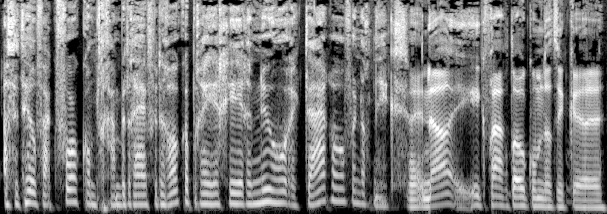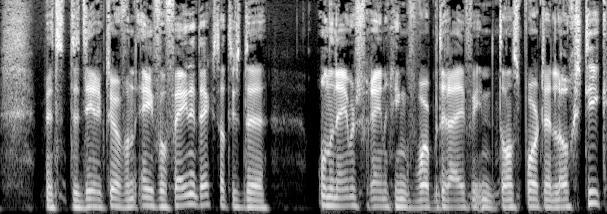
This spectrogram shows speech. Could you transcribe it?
als het heel vaak voorkomt, gaan bedrijven er ook op reageren. Nu hoor ik daarover nog niks. Nee, nou, ik vraag het ook omdat ik uh, met de directeur van Evo Venedex, dat is de ondernemersvereniging voor bedrijven in de transport en logistiek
